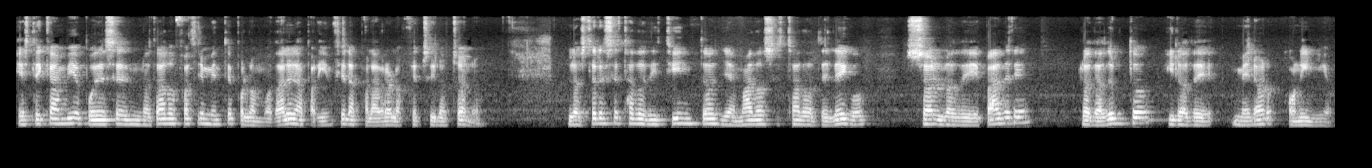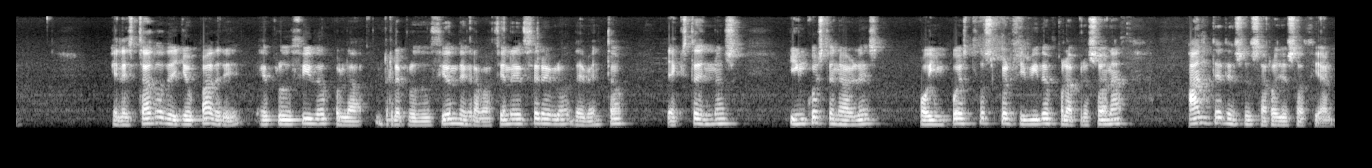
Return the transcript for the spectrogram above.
Este cambio puede ser notado fácilmente por los modales, la apariencia, las palabras, los gestos y los tonos. Los tres estados distintos, llamados estados del ego, son los de padre, los de adulto y los de menor o niño. El estado de yo padre es producido por la reproducción de grabaciones del cerebro de eventos externos incuestionables o impuestos percibidos por la persona antes de su desarrollo social.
